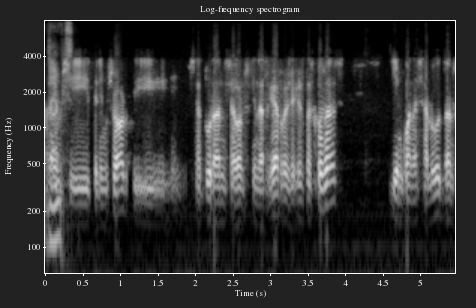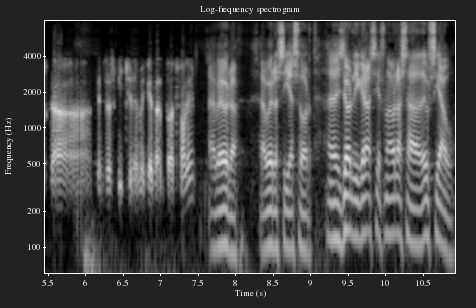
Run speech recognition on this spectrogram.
Doncs... si tenim sort i s'aturen segons quines guerres i aquestes coses i en quant a salut, doncs que, que ens esquitxi una miqueta tots, vale? A veure, a veure si hi ha sort. Eh, Jordi, gràcies, una abraçada, adeu-siau.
